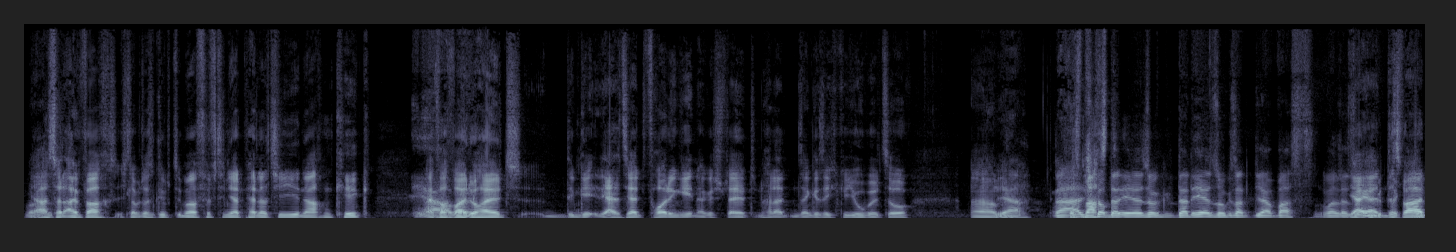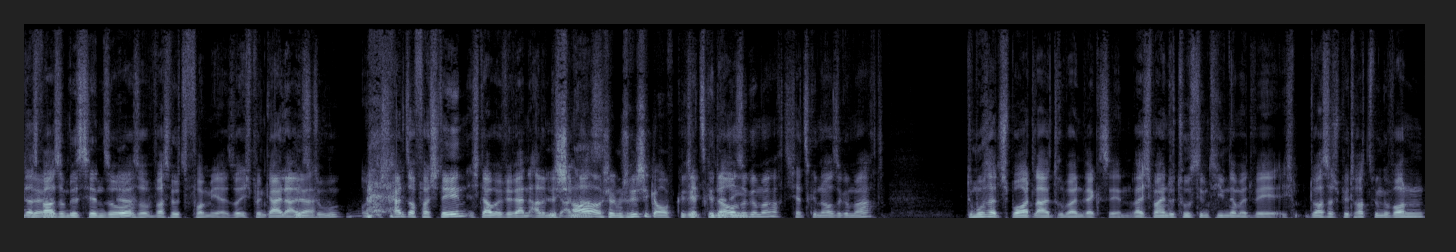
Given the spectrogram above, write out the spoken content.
war Ja, das. ist halt einfach, ich glaube, das gibt immer 15 Yard Penalty nach dem Kick. Ja, einfach weil du halt den Ge der hat sich halt vor den Gegner gestellt und hat halt in sein Gesicht gejubelt so. Ähm, Ja. Na, das ich glaube, da hat er so, da hat er so gesagt, ja, was? Weil so Ja, ja, das war, das ja. war so ein bisschen so, Ja. so, was willst du von mir? So, ich bin geiler als Ja. du. Und ich kann es auch verstehen. Ich glaube, wir werden alle nicht Ich auch, anders. ich habe mich richtig Ich aufgeregt. hätte es genauso gemacht. Ich hätte es genauso gemacht. Du musst als Sportler halt drüber hinwegsehen. Weil ich meine, du tust dem Team damit weh. Ich, du hast das Spiel trotzdem gewonnen.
